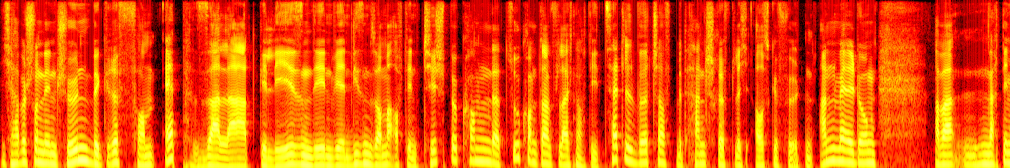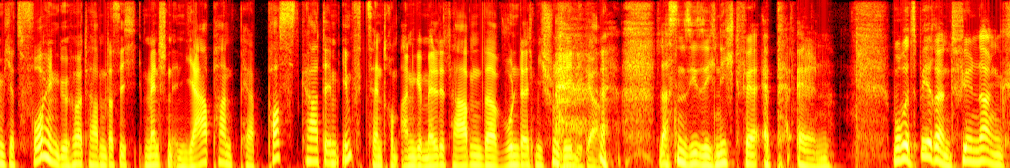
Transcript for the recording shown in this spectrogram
Ich habe schon den schönen Begriff vom App-Salat gelesen, den wir in diesem Sommer auf den Tisch bekommen. Dazu kommt dann vielleicht noch die Zettelwirtschaft mit handschriftlich ausgefüllten Anmeldungen. Aber nachdem ich jetzt vorhin gehört habe, dass sich Menschen in Japan per Postkarte im Impfzentrum angemeldet haben, da wundere ich mich schon weniger. Lassen Sie sich nicht veräppeln. Moritz Behrendt, vielen Dank.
